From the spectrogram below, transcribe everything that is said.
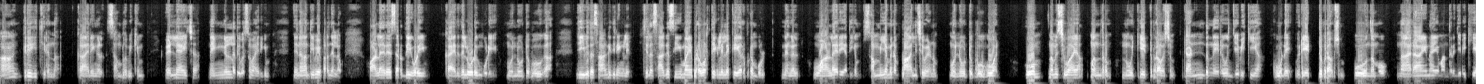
ആഗ്രഹിച്ചിരുന്ന കാര്യങ്ങൾ സംഭവിക്കും. വെള്ളിയാഴ്ച നിങ്ങളുടെ ദിവസമായിരിക്കും. ഞാൻ ആദ്യമേ പറഞ്ഞല്ലോ വളരെ ശ്രദ്ധയോടെയും കരുതലോടും കൂടി മുന്നോട്ട് പോവുക. ജീവിത സാഹചര്യങ്ങളിൽ ചില സാഹസികമായ പ്രവർത്തികളിലൊക്കെ ഏർപ്പെടുമ്പോൾ നിങ്ങൾ വളരെയധികം സംയമനം പാലിച്ചു വേണം മുന്നോട്ട് പോകുവാൻ. ഓം നമശിവായ മന്ത്രം നൂറ്റിയെട്ട് പ്രാവശ്യം രണ്ടു നേരവും ജപിക്കുക. കൂടെ ഒരു എട്ട് പ്രാവശ്യം ഓ നമോ നാരായണായ മന്ത്രം ജപിക്കുക.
